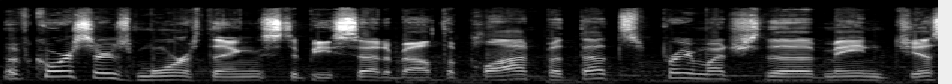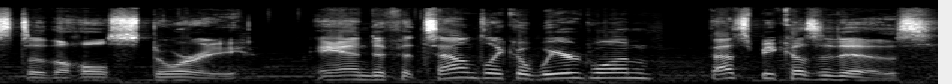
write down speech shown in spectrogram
Of course, there's more things to be said about the plot, but that's pretty much the main gist of the whole story. And if it sounds like a weird one, that's because it is.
